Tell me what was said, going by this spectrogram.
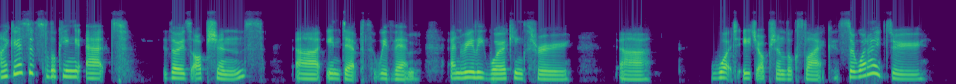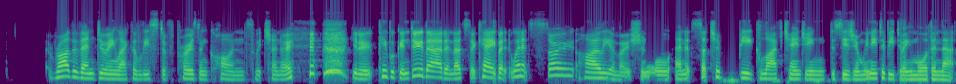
I guess it's looking at those options uh, in depth with them and really working through uh, what each option looks like. So, what I do rather than doing like a list of pros and cons, which I know, you know, people can do that and that's okay. But when it's so highly emotional and it's such a big life changing decision, we need to be doing more than that.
